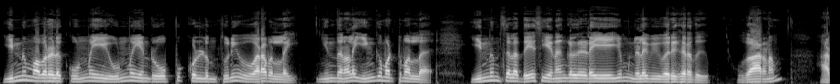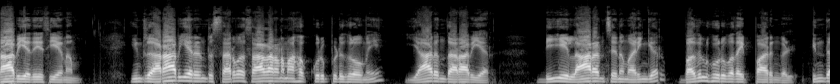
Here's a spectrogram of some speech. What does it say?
இன்னும் அவர்களுக்கு உண்மையை உண்மை என்று ஒப்புக்கொள்ளும் துணிவு வரவில்லை. இந்த நிலை இங்கு மட்டுமல்ல இன்னும் சில தேசிய இனங்களிடையேயும் நிலவி வருகிறது. உதாரணம் அராபிய தேசிய இனம். இன்று அராபியர் என்று சர்வசாதாரணமாக குறிப்பிடுகிறோமே யார் இந்த அராபியர்? டி லாரன்ஸ் எனும் அறிஞர் பதில் கூறுவதை பாருங்கள். இந்த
